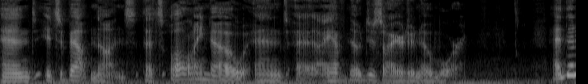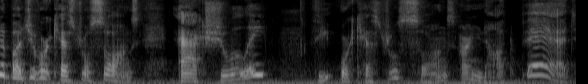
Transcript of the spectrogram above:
And it's about nuns. That's all I know, and uh, I have no desire to know more. And then a bunch of orchestral songs. Actually, the orchestral songs are not bad.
